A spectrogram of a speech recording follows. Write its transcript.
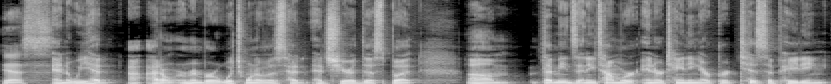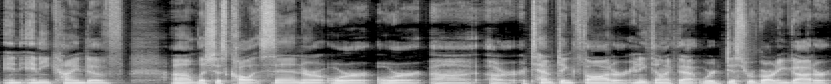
yes, and we had I, I don't remember which one of us had had shared this, but um, that means anytime we're entertaining or participating in any kind of uh, let's just call it sin or or or uh, or attempting thought or anything like that, we're disregarding God, or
